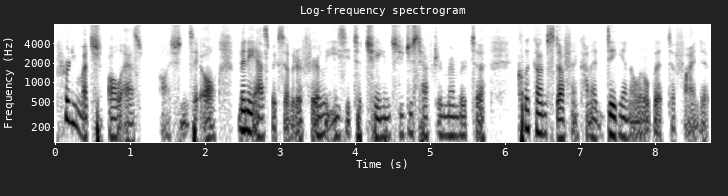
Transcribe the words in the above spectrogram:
pretty much all as I shouldn't say all, many aspects of it are fairly easy to change. You just have to remember to click on stuff and kind of dig in a little bit to find it.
